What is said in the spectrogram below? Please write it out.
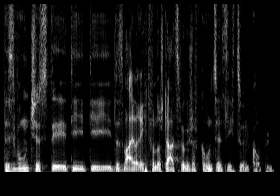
des Wunsches, die, die, die, das Wahlrecht von der Staatsbürgerschaft grundsätzlich zu entkoppeln.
